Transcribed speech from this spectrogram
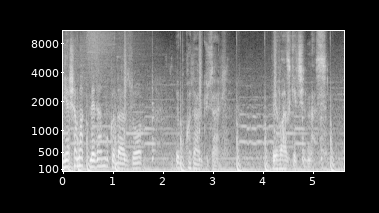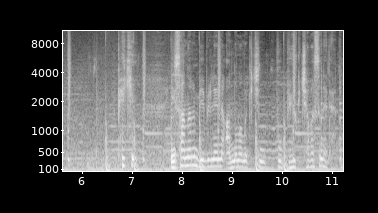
Yaşamak neden bu kadar zor ve bu kadar güzel ve vazgeçilmez? Peki insanların birbirlerini anlamamak için bu büyük çabası neden?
